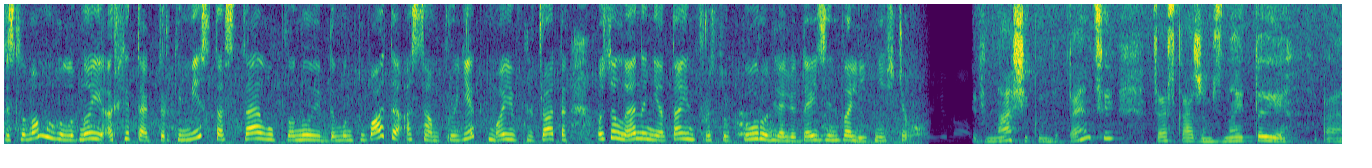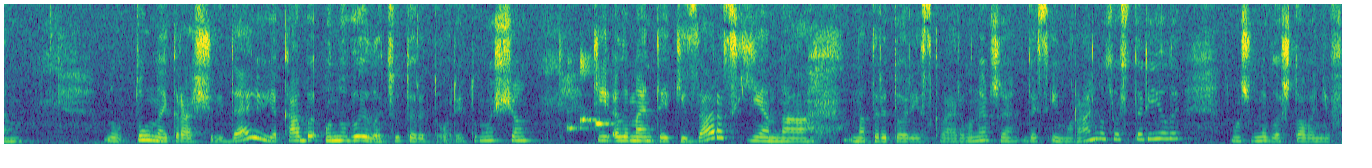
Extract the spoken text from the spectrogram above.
За словами головної архітекторки міста, стелу планують демонтувати, а сам проєкт має включати озеленення та інфраструктуру для людей з інвалідністю. В нашій компетенції це, скажімо, знайти ем, ну, ту найкращу ідею, яка би оновила цю територію, тому що ті елементи, які зараз є на, на території скверу, вони вже десь і морально застаріли, тому що вони влаштовані в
